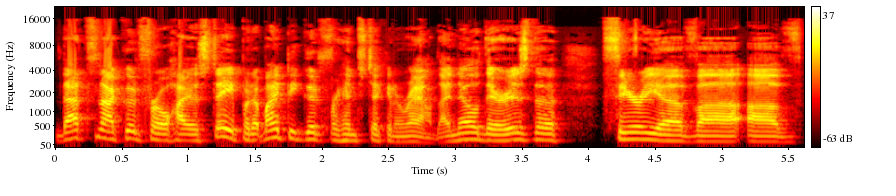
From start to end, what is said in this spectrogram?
that's not good for Ohio State, but it might be good for him sticking around. I know there is the theory of uh, of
